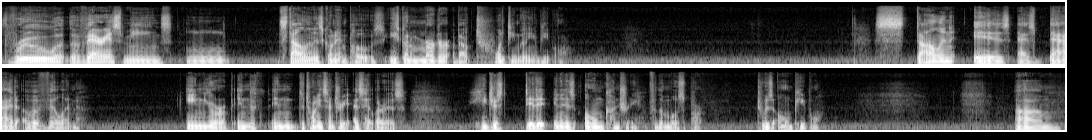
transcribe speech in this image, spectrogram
through the various means Stalin is going to impose. He's going to murder about 20 million people. Stalin is as bad of a villain in Europe in the in the 20th century as Hitler is. He just did it in his own country for the most part, to his own people. Um,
